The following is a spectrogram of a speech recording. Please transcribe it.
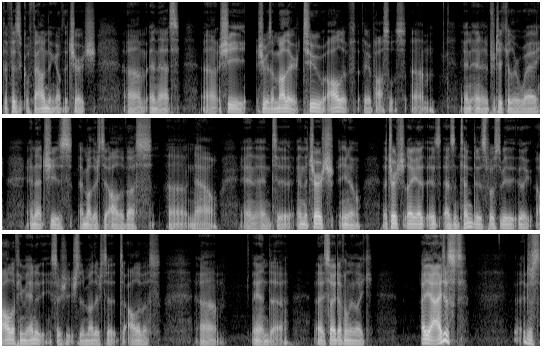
the physical founding of the church, um, and that uh, she she was a mother to all of the apostles um, in in a particular way, and that she's a mother to all of us uh, now, and and to and the church, you know, the church like is, as intended is supposed to be like all of humanity. So she, she's a mother to, to all of us, um, and uh, uh, so I definitely like, uh, yeah, I just, I just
